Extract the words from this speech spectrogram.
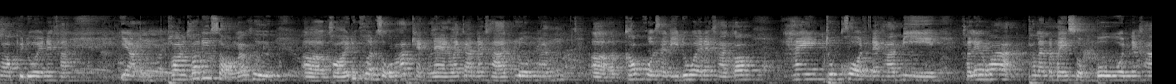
ชอบไปด้วยนะคะอย่างพรข้อที่สองก็คือเออขอให้ทุกคนสุขภาพแข็งแรงแล้วกันนะคะ รวมทั้งเอ่อครอบครัวซันนี่ด้วยนะคะ ก็ให้ทุกคนนะคะมีเขาเรียกว่าพลานามัยสมบูรณ์นะคะ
